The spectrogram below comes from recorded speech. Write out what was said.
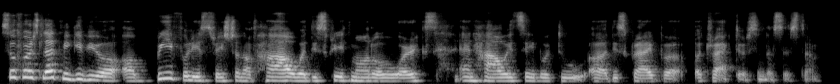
So first, let me give you a, a, brief illustration of how a discrete model works and how it's able to uh, describe uh, attractors in the system.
